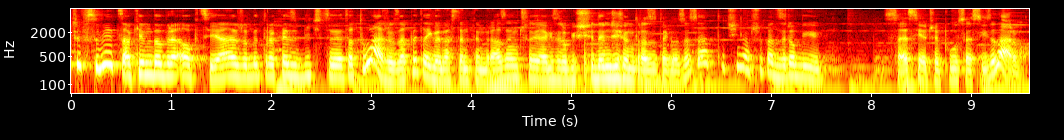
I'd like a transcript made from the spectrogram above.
Czy w sumie całkiem dobra opcja, żeby trochę zbić cenę tatuażu. Zapytaj go następnym razem, czy jak zrobisz 70 razy tego zeza, to ci na przykład zrobi sesję czy pół sesji za darmo.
